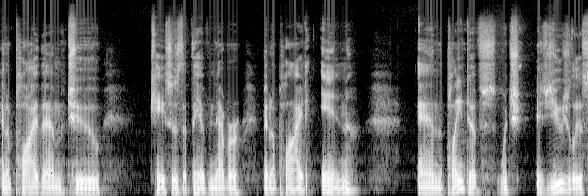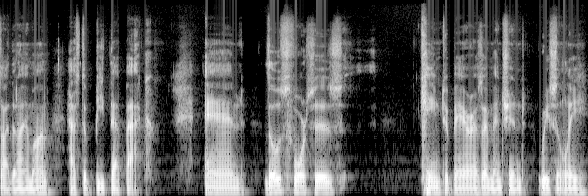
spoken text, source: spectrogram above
and apply them to cases that they have never been applied in. And the plaintiffs, which is usually the side that I am on, has to beat that back. And those forces came to bear, as I mentioned recently,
